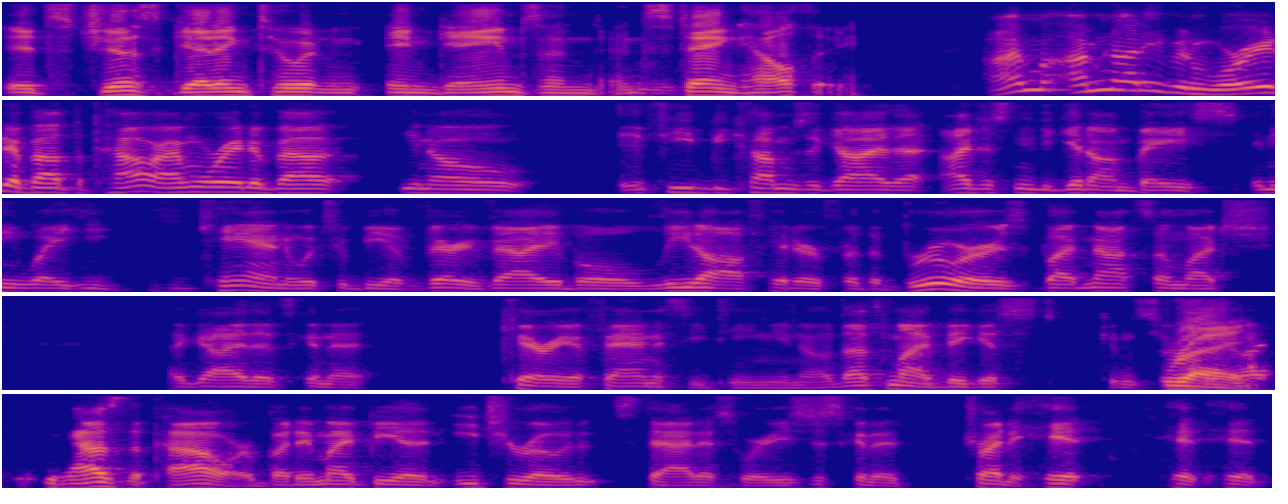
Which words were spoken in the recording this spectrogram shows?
it's just getting to it in, in games and, and Mhm. staying healthy. I'm I'm not even worried about the power. I'm worried about you know if he becomes a guy that I just need to get on base any way he he can, which would be a very valuable leadoff hitter for the Brewers, but not so much a guy that's going to carry a fantasy team. You know, that's my biggest concern. Right. He has the power, but it might be an Ichiro status where he's just going to try to hit, hit, hit,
